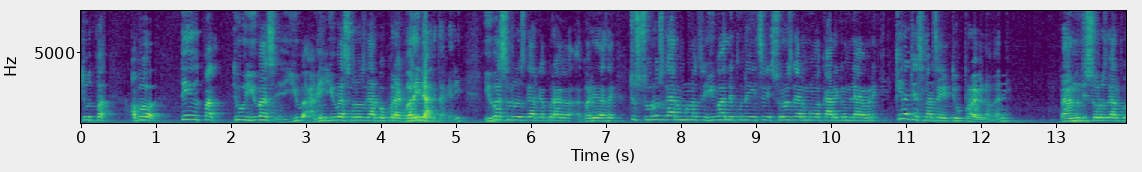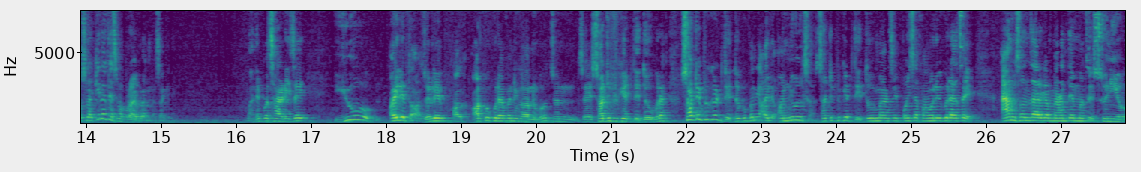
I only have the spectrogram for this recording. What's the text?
त्यो उत्पाद अब त्यही उत्पाद त्यो युवा युवा हामी युवा स्वरोजगारको कुरा गरिराख्दाखेरि युवा स्वरोजगारका कुरा गरिराख्दाखेरि त्यो स्वरोजगारमूलक चाहिँ युवाले कुनै चाहिँ स्वरोजगारमूलक कार्यक्रम ल्यायो भने किन त्यसमा चाहिँ त्यो प्रयोग नगर्ने प्रधानमन्त्री स्वरोजगार कोषलाई किन त्यसमा प्रयोग गर्न सकिने? भने पछाडि चाहिँ यो अहिले त हजुरले अर्को कुरा पनि गर्नुभयो जुन चाहिँ सर्टिफिकेट धितोको कुरा सर्टिफिकेट धितोको पनि अहिले अन्यल छ सर्टिफिकेट धितोमा चाहिँ पैसा पाउने कुरा चाहिँ आम सञ्चारका माध्यममा चाहिँ सुनियो।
